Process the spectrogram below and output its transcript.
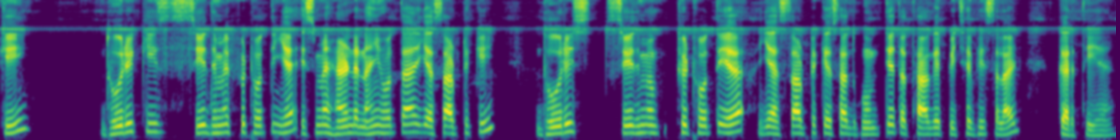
की धूरी की सीध में फिट होती है, इसमें हैंड नहीं होता है या साफ्ट की धूरी सीध में फिट होती है, या सॉफ्ट के साथ घूमती है तथा आगे पीछे भी स्लाइड करती है।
